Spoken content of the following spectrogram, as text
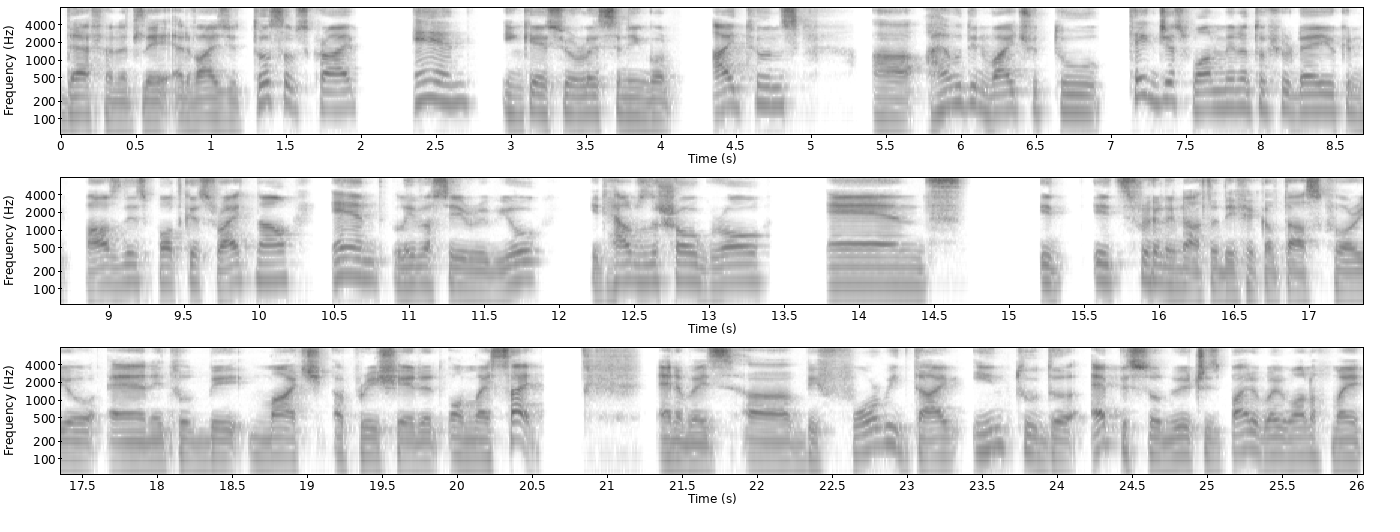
definitely advise you to subscribe. And in case you're listening on iTunes, uh, I would invite you to take just one minute of your day. You can pause this podcast right now and leave us a review. It helps the show grow and it, it's really not a difficult task for you and it would be much appreciated on my side. Anyways, uh, before we dive into the episode, which is, by the way, one of my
